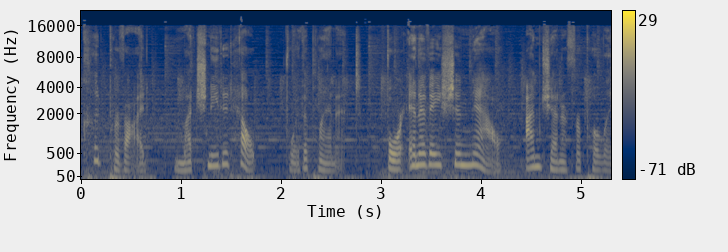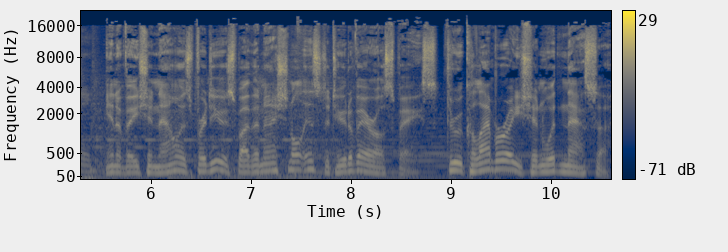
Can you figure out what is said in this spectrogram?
could provide much needed help for the planet. For Innovation Now, I'm Jennifer Pulley. Innovation Now is produced by the National Institute of Aerospace through collaboration with NASA.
